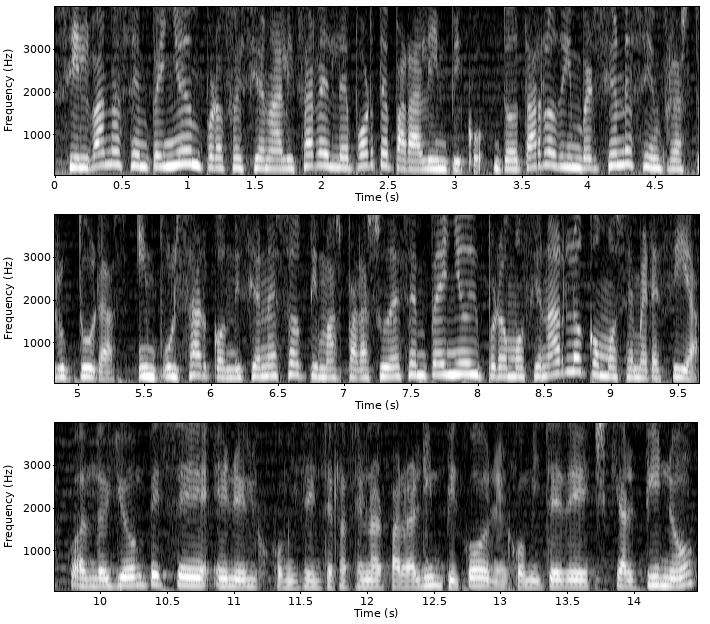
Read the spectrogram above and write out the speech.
Silvana se empeñó en profesionalizar el deporte paralímpico, dotarlo de inversiones e infraestructuras, impulsar condiciones óptimas para su desempeño y promocionarlo como se merecía. Cuando yo empecé en el Comité Internacional Paralímpico, en el Comité de Esquí Alpino,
